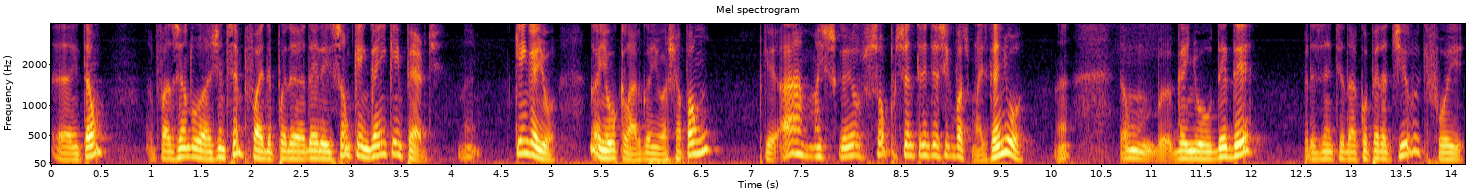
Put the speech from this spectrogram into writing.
É, então, fazendo, a gente sempre faz depois da, da eleição quem ganha e quem perde. Né? Quem ganhou? Ganhou, claro, ganhou a chapa 1, porque, ah, mas ganhou só por 135 votos, mas ganhou. Né? Então, ganhou o DD, presidente da cooperativa, que foi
